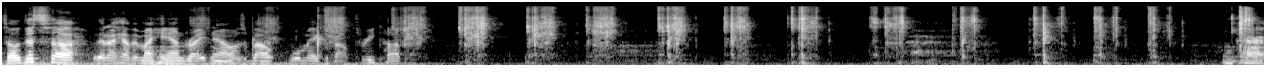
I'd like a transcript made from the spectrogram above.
So this uh, that I have in my hand right now is about, we'll make about three cups. Okay.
